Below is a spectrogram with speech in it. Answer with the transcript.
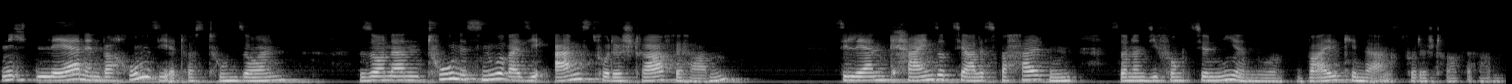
nicht lernen, warum sie etwas tun sollen, sondern tun es nur, weil sie Angst vor der Strafe haben. Sie lernen kein soziales Verhalten, sondern sie funktionieren nur, weil Kinder Angst vor der Strafe haben.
